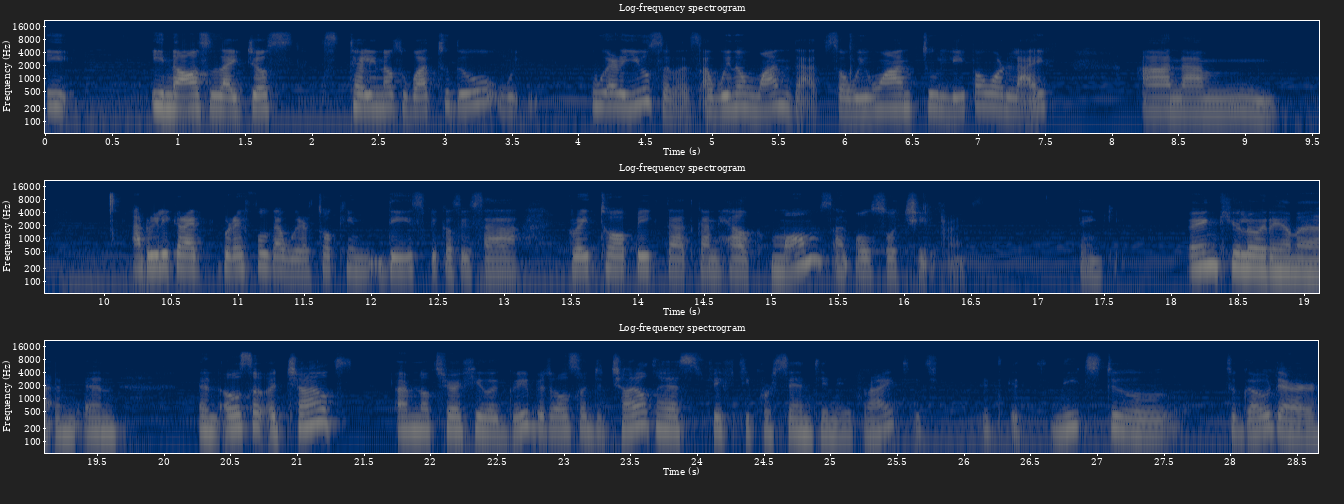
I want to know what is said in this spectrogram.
in us, like just telling us what to do, we, we are useless and we don't want that. So we want to live our life and um, I'm really grateful that we're talking this because it's a great topic that can help moms and also children. Thank you. Thank you, Lorena. And and and also a child. I'm not sure if you agree, but also the child has 50% in it, right? It's it it needs to to go there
